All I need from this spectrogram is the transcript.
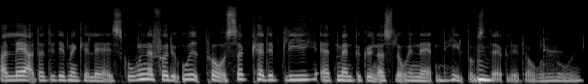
har lært, og det er det, man kan lære i skolen, at få det ud på, så kan det blive, at man begynder at slå hinanden helt mm. bogstaveligt mm. oven i hovedet.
